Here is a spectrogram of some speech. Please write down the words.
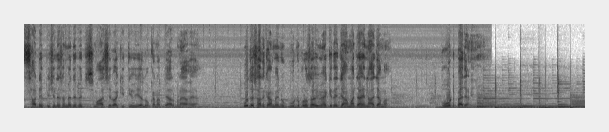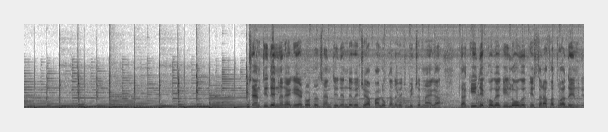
ਸਾਡੇ ਪਿਛਲੇ ਸਮੇਂ ਦੇ ਵਿੱਚ ਸਮਾਜ ਸੇਵਾ ਕੀਤੀ ਹੋਈ ਹੈ, ਲੋਕਾਂ ਨਾਲ ਪਿਆਰ ਬਣਾਇਆ ਹੋਇਆ, ਉਹਦੇ ਸਦਕਾ ਮੈਨੂੰ ਪੂਰਨ ਭਰੋਸਾ ਵੀ ਮੈਂ ਕਿਤੇ ਜਾਵਾਂ, ਚਾਹੇ ਨਾ ਜਾਵਾਂ, ਵੋਟ ਪੈ ਜਾਣੀ ਹੈ ਸੈਂਤੀ ਦਿਨ ਹੈਗੇ ਆ ਟੋਟਲ 37 ਦਿਨ ਦੇ ਵਿੱਚ ਆਪਾਂ ਲੋਕਾਂ ਦੇ ਵਿੱਚ ਵਿਚਰਨਾ ਹੈਗਾ। ਤਾਂ ਕੀ ਦੇਖੋਗੇ ਕਿ ਲੋਕ ਕਿਸ ਤਰ੍ਹਾਂ ਫਤਵਾ ਦੇਣਗੇ?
